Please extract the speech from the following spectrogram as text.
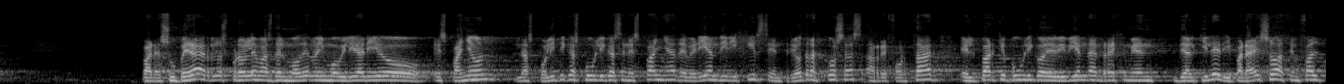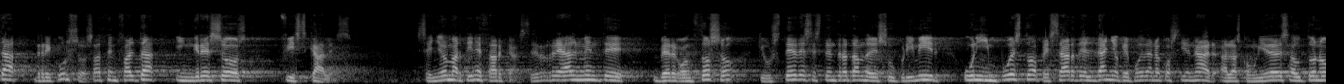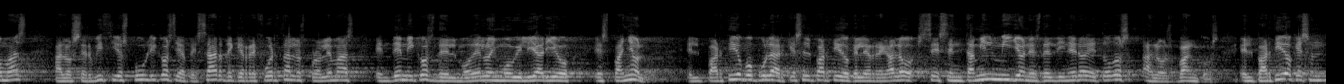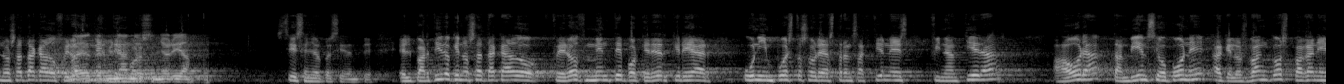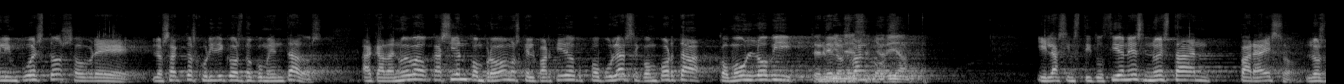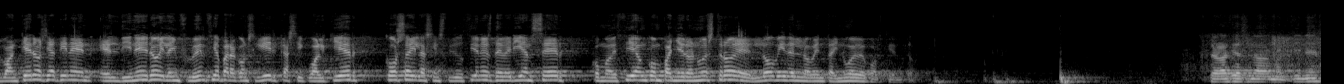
Para superar los problemas del modelo inmobiliario español, las políticas públicas en España deberían dirigirse, entre otras cosas, a reforzar el parque público de vivienda en régimen de alquiler y para eso hacen falta recursos, hacen falta ingresos fiscales. Señor Martínez Arcas, es realmente vergonzoso que ustedes estén tratando de suprimir un impuesto a pesar del daño que puedan ocasionar a las comunidades autónomas, a los servicios públicos y a pesar de que refuerzan los problemas endémicos del modelo inmobiliario español. El Partido Popular, que es el partido que le regaló 60.000 millones del dinero de todos a los bancos, el partido que nos ha atacado ferozmente... por... señoría. Sí, señor presidente. El partido que nos ha atacado ferozmente por querer crear un impuesto sobre las transacciones financieras ahora también se opone a que los bancos paguen el impuesto sobre los actos jurídicos documentados. A cada nueva ocasión comprobamos que el Partido Popular se comporta como un lobby de los bancos. Y las instituciones no están para eso. Los banqueros ya tienen el dinero y la influencia para conseguir casi cualquier cosa y las instituciones deberían ser, como decía un compañero nuestro, el lobby del 99%. Muchas gracias, senador Martínez.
